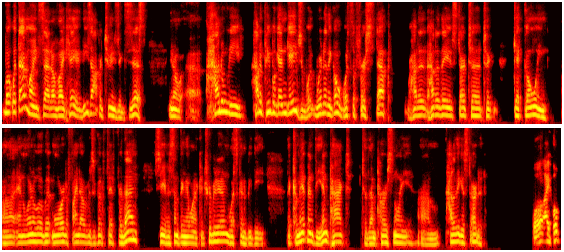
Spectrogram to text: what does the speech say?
But with that mindset of like, hey, these opportunities exist you know, uh, how do we, how do people get engaged? Where, where do they go? What's the first step? How do, how do they start to, to get going uh, and learn a little bit more to find out if it's a good fit for them, see if it's something they want to contribute in, what's going to be the, the commitment, the impact to them personally. Um, how do they get started? Well, I hope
